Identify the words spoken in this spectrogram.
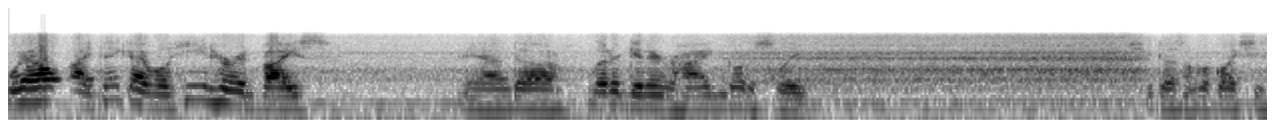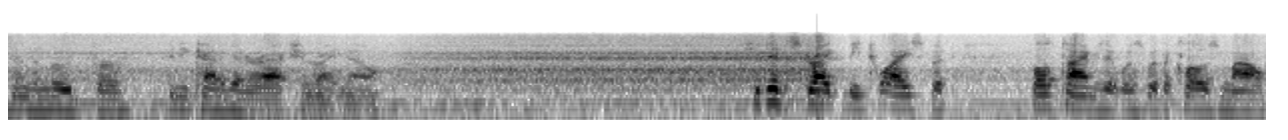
Well, I think I will heed her advice and uh, let her get in her hide and go to sleep. She doesn't look like she's in the mood for any kind of interaction right now. She did strike me twice, but both times it was with a closed mouth,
